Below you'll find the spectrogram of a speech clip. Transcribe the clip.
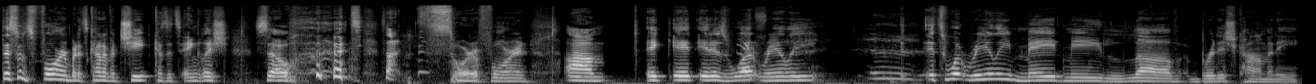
This one's foreign, but it's kind of a cheat because it's English, so it's, it's not sort of foreign. Um, it it, it is what really. It's what really made me love British comedy,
